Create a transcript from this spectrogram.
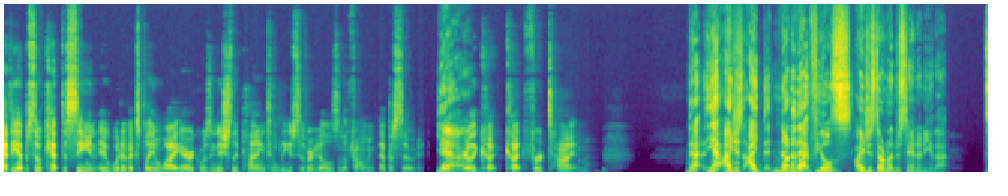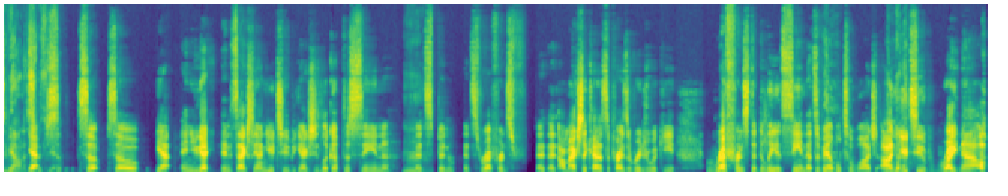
Had the episode kept the scene, it would have explained why Eric was initially planning to leave Silver Hills in the following episode. Yeah. really cut cut for time. That yeah, I just I none of that feels I just don't understand any of that. To be honest Yeah. with you. So, so so yeah, and you get and it's actually on YouTube. You can actually look up the scene. Mm. It's been it's referenced. I'm actually kind of surprised that Ranger Wiki referenced the deleted scene that's available to watch on YouTube right now.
